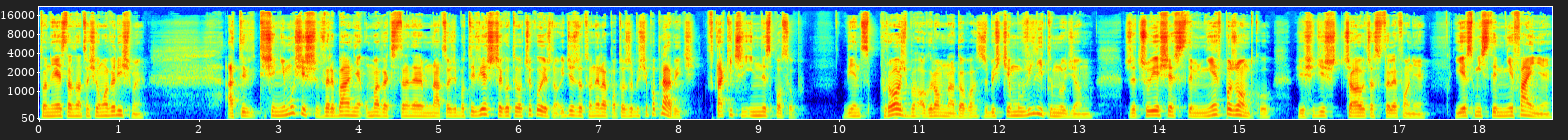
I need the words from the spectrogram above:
to nie jest to, na co się umawialiśmy. A ty, ty się nie musisz werbalnie umawiać z trenerem na coś, bo ty wiesz, czego ty oczekujesz. No idziesz do trenera po to, żeby się poprawić. W taki czy inny sposób. Więc prośba ogromna do was, żebyście mówili tym ludziom, że czuje się z tym nie w porządku, że siedzisz cały czas w telefonie, jest mi z tym niefajnie,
